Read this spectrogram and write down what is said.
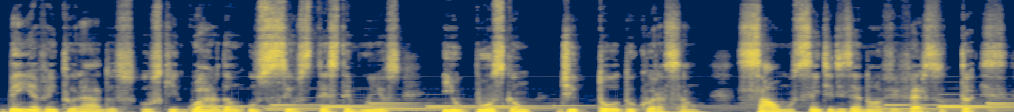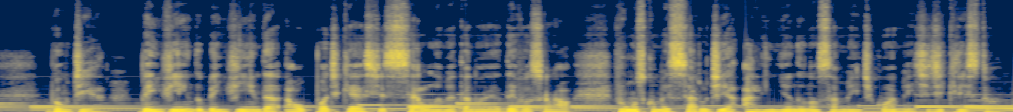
Bem-aventurados os que guardam os seus testemunhos e o buscam de todo o coração. Salmo 119, verso 2. Bom dia. Bem-vindo, bem-vinda ao podcast Célula Metanoia Devocional. Vamos começar o dia alinhando nossa mente com a mente de Cristo.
